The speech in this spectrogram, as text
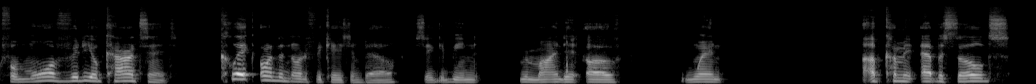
for more video content. Click on the notification bell so you can be reminded of when upcoming episodes,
